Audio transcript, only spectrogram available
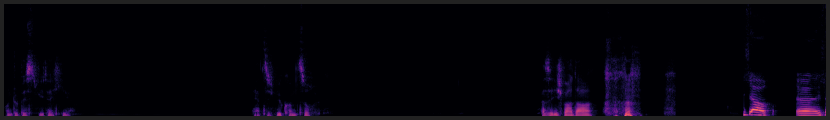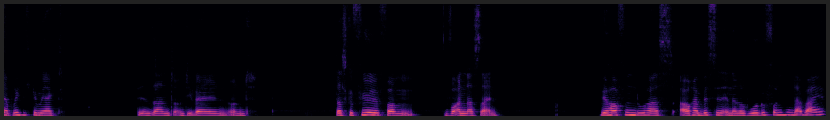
Und du bist wieder hier. Herzlich willkommen zurück. Also ich war da. Ich auch. Äh, ich habe richtig gemerkt, den Sand und die Wellen und das Gefühl vom woanders sein. Wir hoffen, du hast auch ein bisschen innere Ruhe gefunden dabei.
